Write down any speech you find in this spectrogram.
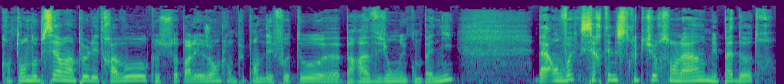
Quand on observe un peu les travaux, que ce soit par les gens qui ont pu prendre des photos euh, par avion et compagnie, bah, on voit que certaines structures sont là, mais pas d'autres.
